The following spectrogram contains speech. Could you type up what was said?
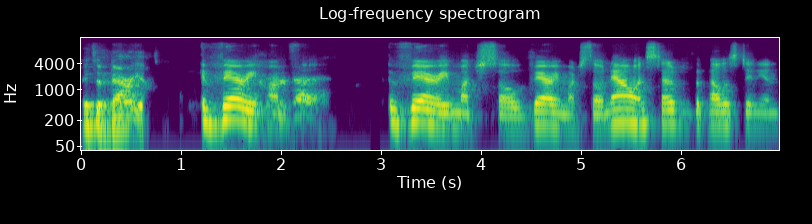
It's a barrier. Very harmful. Very much so. Very much so. Now instead of the Palestinian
